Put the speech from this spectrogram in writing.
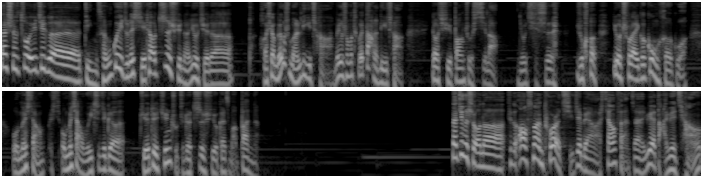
但是作为这个顶层贵族的协调秩序呢，又觉得好像没有什么立场，没有什么特别大的立场要去帮助希腊。尤其是如果又出来一个共和国，我们想我们想维持这个绝对君主制的秩序，又该怎么办呢？在这个时候呢，这个奥斯曼土耳其这边啊，相反在越打越强，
